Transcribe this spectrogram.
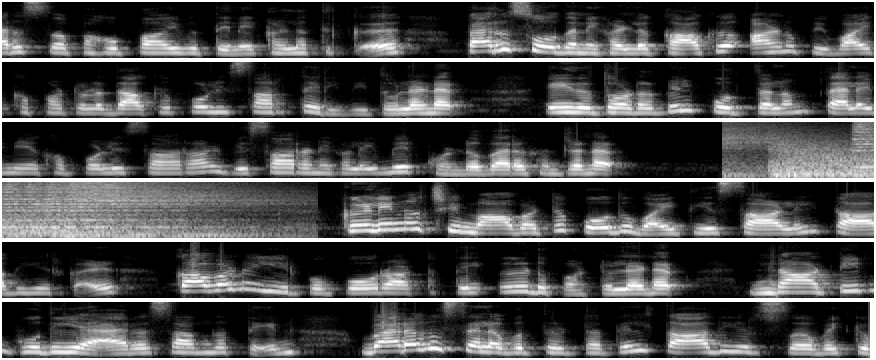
அரசு பகுப்பாய்வு திணைக்களத்திற்கு பரிசோதனைகளுக்காக அனுப்பி வைக்கப்பட்டுள்ளதாக போலீசார் தெரிவித்துள்ளனர். இது தொடர்பில் புத்தளம் தலைமையக போலீசாரால் விசாரணைகளை மேற்கொண்டு வருகின்றனர். கிளிநொச்சி மாவட்ட பொது வைத்தியசாலை தாதியர்கள் கவன ஈர்ப்பு போராட்டத்தில் ஈடுபட்டுள்ளனர். நாட்டின் புதிய அரசாங்கத்தின் வரவு செலவு திட்டத்தில் தாதியர் சேவைக்கு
